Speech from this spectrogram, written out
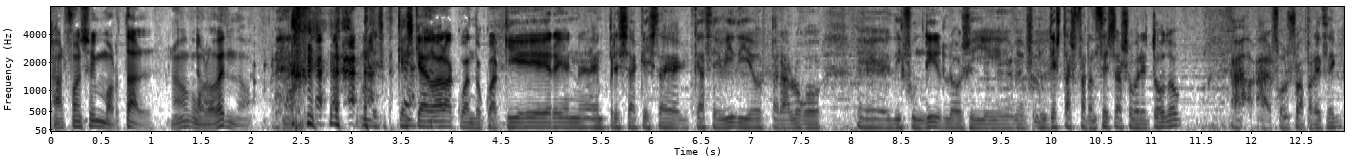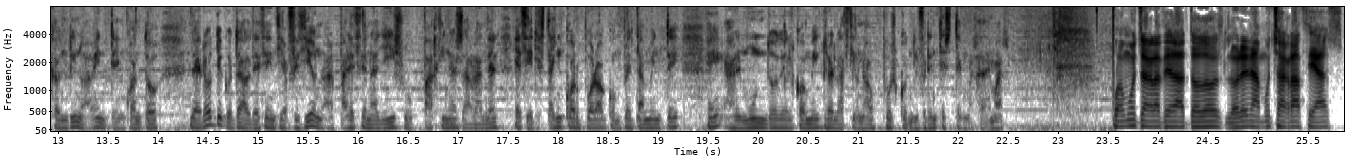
Alfonso Inmortal, ¿no? Como lo vendo. Es que es que ahora cuando cualquier empresa que, está, que hace vídeos para luego eh, difundirlos y eh, de estas francesas sobre todo, Alfonso aparece continuamente. En cuanto de erótico tal, de ciencia ficción, aparecen allí sus páginas, hablan de él. Es decir, está incorporado completamente eh, al mundo del cómic relacionado pues con diferentes temas además. Pues muchas gracias a todos. Lorena, muchas gracias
